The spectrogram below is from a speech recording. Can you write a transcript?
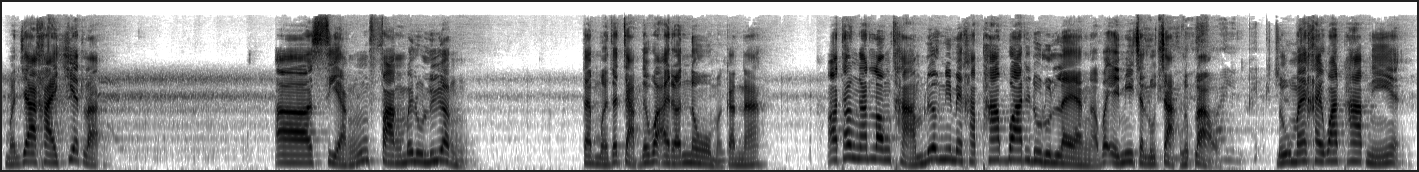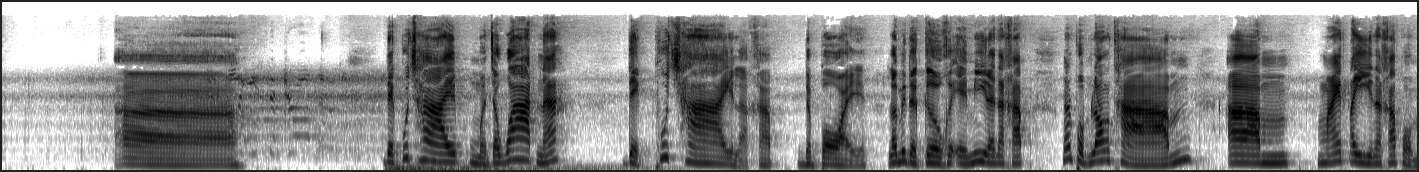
เหมือนยาคลายเครียดล่ะเอ่อเสียงฟังไม่รู้เรื่อง แต่เหมือนจะจับได้ว่า I don't know เหมือนกันนะอ่าถ้างั้นลองถามเรื่องนี้ไหมครับ ภาพวาดที่ดูรุนแรงอะว่าเอมี่จะรู้จักหรือเปล่า Violent picture. รู้ไหมใครวาดภาพนี้เอ่อเด็กผู้ชายเหมือนจะวาดนะ เด็กผู้ชายเหรอครับ The Boy เรามี The Girl คือเอมี่แล้วนะครับ งั้นผมลองถามอืมไม้ตีนะครับผม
